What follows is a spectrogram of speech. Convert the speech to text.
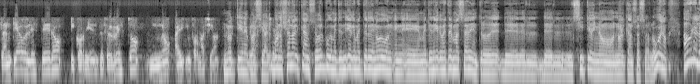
Santiago del Estero y Corrientes. El resto no hay información. No tiene parcial. Bueno, yo no alcanzo a ver porque me tendría que meter de nuevo, en, eh, me tendría que meter más adentro del, sitio y no, no alcanzo a hacerlo. Bueno, ahora le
